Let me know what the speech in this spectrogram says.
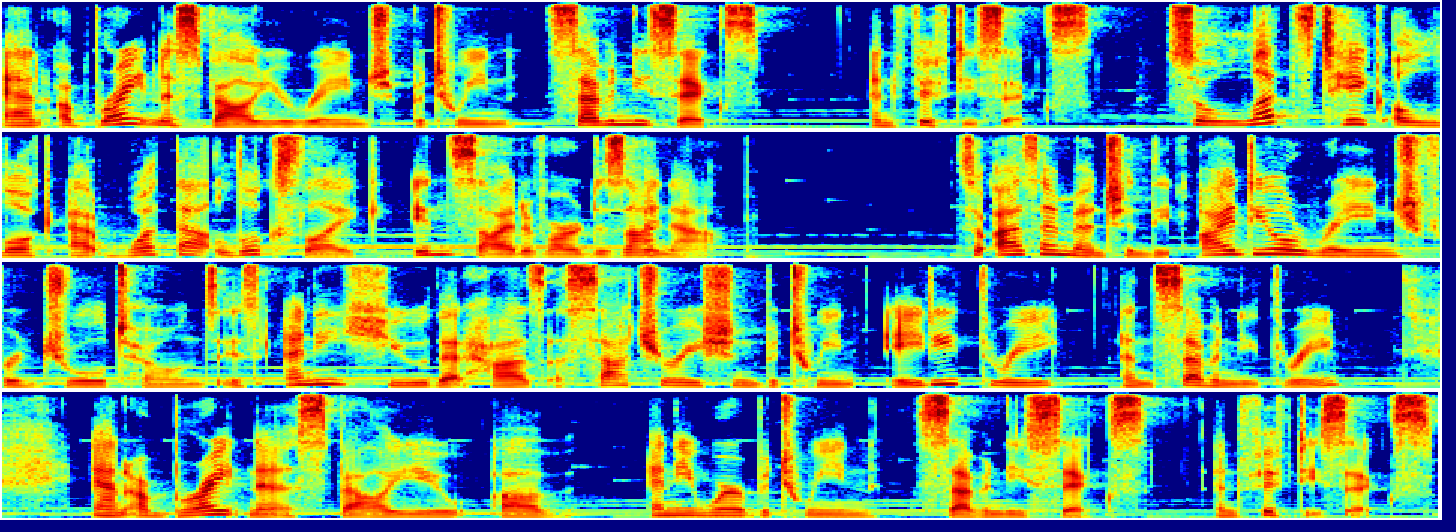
and a brightness value range between 76 and 56. So let's take a look at what that looks like inside of our design app. So as I mentioned, the ideal range for jewel tones is any hue that has a saturation between 83 and 73 and a brightness value of anywhere between 76 and 56.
